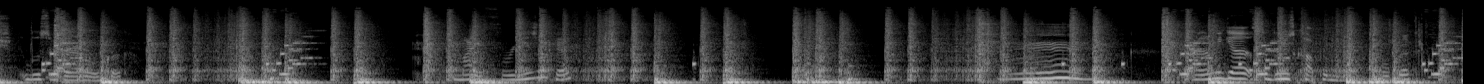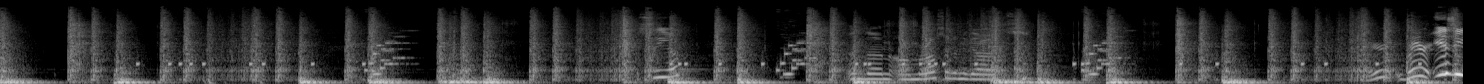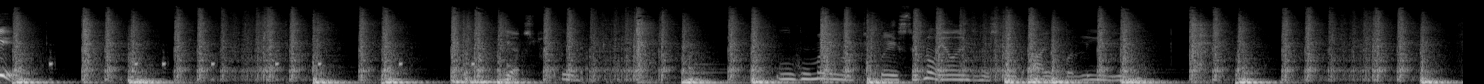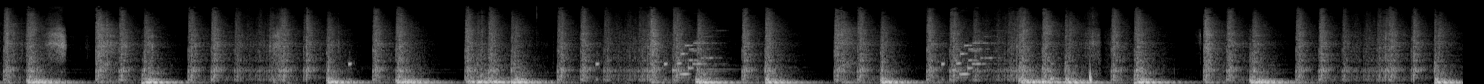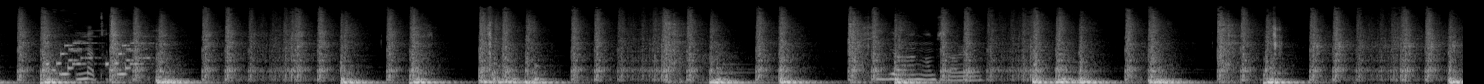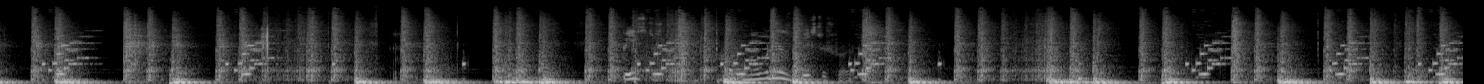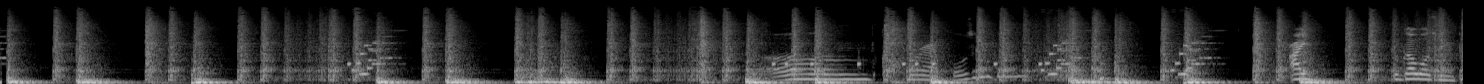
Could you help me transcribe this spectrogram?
Switch Lucifer out real quick. My freeze, okay. Mm. Alright, let me get Sabu's cup in there real quick. See ya. And then um, we're also gonna get. Where, where is he? There's base destroyer. Nobody has base destroyer. Um, crap. I gonna? I forgot what gonna.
